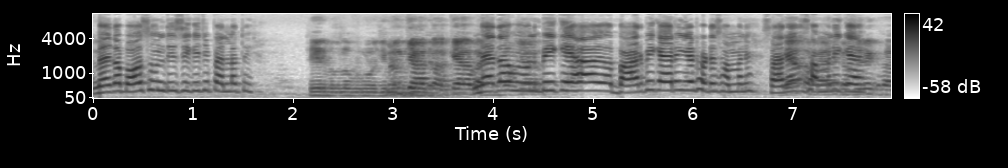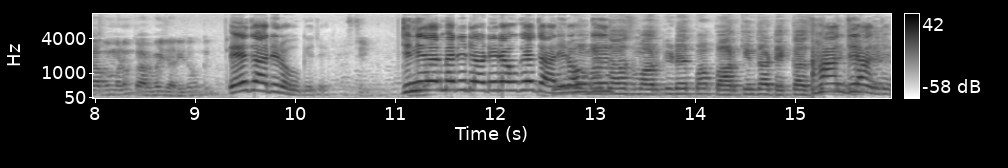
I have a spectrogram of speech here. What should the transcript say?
ਮੈਂ ਤਾਂ ਬਹੁਤ ਸੁਣਦੀ ਸੀਗੀ ਜੀ ਪਹਿਲਾਂ ਤੋਂ ਹੀ। ਫੇਰ ਮਤਲਬ ਹੁਣ ਜਿਵੇਂ ਕਿਆ ਕਿਆ ਮੈਂ ਤਾਂ ਹੁਣ ਵੀ ਕਿਹਾ ਬਾਹਰ ਵੀ ਕਹਿ ਰਹੀ ਹਾਂ ਤੁਹਾਡੇ ਸਾਹਮਣੇ ਸਾਰਿਆਂ ਦੇ ਸਾਹਮਣੇ ਕਿਹਾ ਮੇਰੇ ਖਿਲਾਫ ਮੈਨੂੰ ਕਾਰਵਾਈ ਜਾਰੀ ਰਹੂਗੀ? ਇਹ ਜਾਰੀ ਰਹੂਗੀ ਜੀ। ਜਿੰਨੀ ਦੇਰ ਮੇਰੀ ਡਿਊਟੀ ਰਹੂਗੀ ਇਹ ਜਾਰੀ ਰਹੂਗੀ। ਦਾਸ ਮਾਰਕੀਟ ਪਾਰਕਿੰਗ ਦਾ ਠੇਕਾ ਸੀ ਹਾਂਜੀ, ਹਾਂਜੀ।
